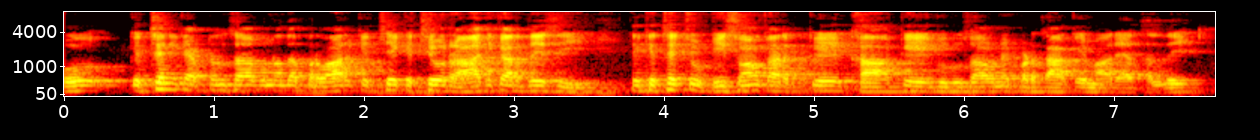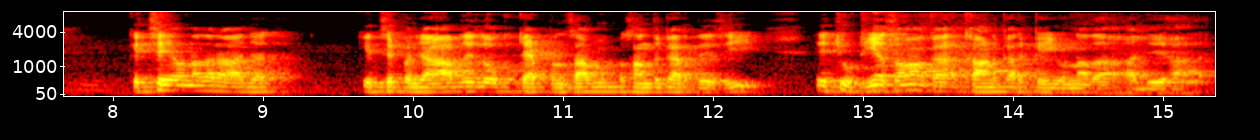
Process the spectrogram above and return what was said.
ਉਹ ਕਿੱਥੇ ਨੇ ਕੈਪਟਨ ਸਾਹਿਬ? ਉਹਨਾਂ ਦਾ ਪਰਿਵਾਰ ਕਿੱਥੇ? ਕਿੱਥੇ ਉਹ ਰਾਜ ਕਰਦੇ ਸੀ? ਤੇ ਕਿੱਥੇ ਝੂਠੀ ਸਹੁੰ ਕਰਕੇ ਖਾ ਕੇ ਗੁਰੂ ਸਾਹਿਬ ਨੇ ਪੜਕਾ ਕੇ ਮਾਰਿਆ ਥੱਲੇ? ਕਿੱਥੇ ਉਹਨਾਂ ਦਾ ਰਾਜ ਅੱਜ? ਕਿੱਥੇ ਪੰਜਾਬ ਦੇ ਲੋਕ ਕੈਪਟਨ ਸਾਹਿਬ ਨੂੰ ਪਸੰਦ ਕਰਦੇ ਸੀ? ਤੇ ਝੂਠੀਆਂ ਸਹੁੰ ਖਾਣ ਕਰਕੇ ਹੀ ਉਹਨਾਂ ਦਾ ਅੱਜ ਇਹ ਹਾਲ ਹੈ।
